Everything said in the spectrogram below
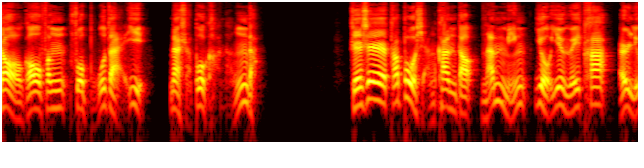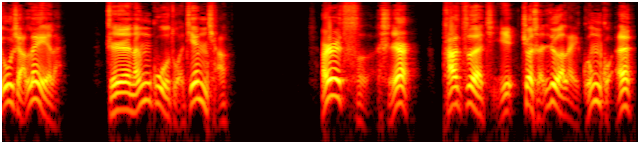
赵高峰说：“不在意，那是不可能的。只是他不想看到南明又因为他而流下泪来，只能故作坚强。而此时他自己却是热泪滚滚。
